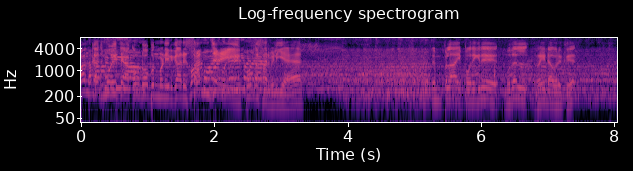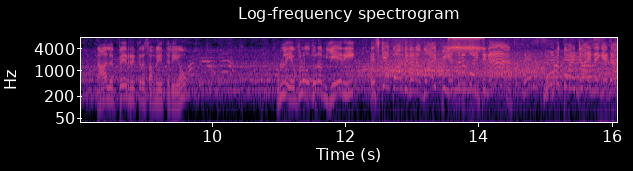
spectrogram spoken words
Pankaj Mohit account open பண்ணிருக்காரு சஞ்சய். போங்க சார் வெளியே. சிம்பிளா இப்போதைக்கு முதல் ரைடு அவருக்கு. நாலு பேர் இருக்கிற சமயத்திலையும். உள்ள எவ்வளவு தூரம் ஏறி எஸ்கேப் ஆறதுக்கான வாய்ப்பு எத்தனை பாயிண்ட்டுங்க மூணு பாயிண்ட் என்ன கேட்டா?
